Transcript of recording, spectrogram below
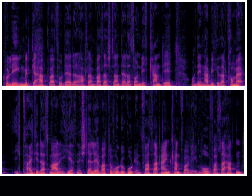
Kollegen mitgehabt, was so der dann auf dem Wasser stand, der das noch nicht kannte und den habe ich gesagt, komm her, ich zeige dir das mal, hier ist eine Stelle, was du, wo du gut ins Wasser rein kannst, weil wir eben Hochwasser hatten.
